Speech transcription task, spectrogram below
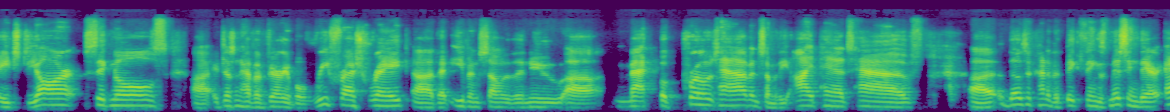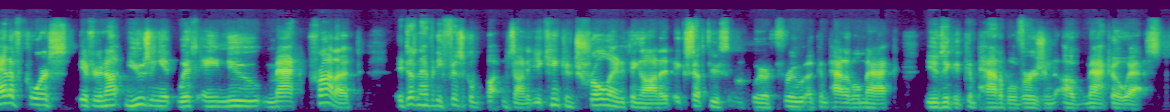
HDR signals. Uh, it doesn't have a variable refresh rate uh, that even some of the new uh, MacBook Pros have and some of the iPads have. Uh, those are kind of the big things missing there. And of course, if you're not using it with a new Mac product, it doesn't have any physical buttons on it. You can't control anything on it except through software through a compatible Mac using a compatible version of Mac OS.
